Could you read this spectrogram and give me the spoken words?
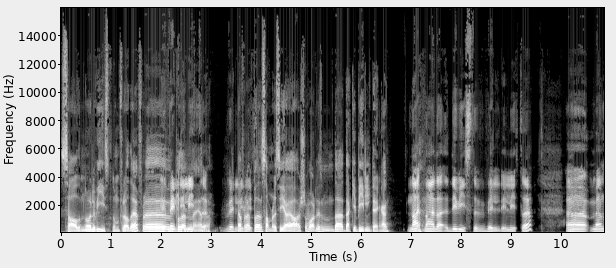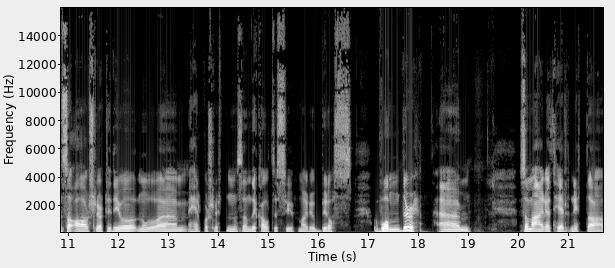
Sa de noe, eller viste noe fra det? For det Veldig på den lite. ene- Veldig Ja, for lite. på den samle sida jeg har, så var det liksom Det det er ikke bilde engang. Nei, nei de viste veldig lite. Eh, men så avslørte de jo noe helt på slutten som de kalte Super Mario Bros. Wonder. eh, som er et helt nytt da,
